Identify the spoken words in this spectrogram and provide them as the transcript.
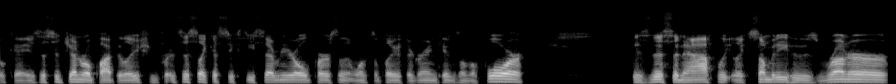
okay, is this a general population? Is this like a 67 year old person that wants to play with their grandkids on the floor? Is this an athlete like somebody who's runner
